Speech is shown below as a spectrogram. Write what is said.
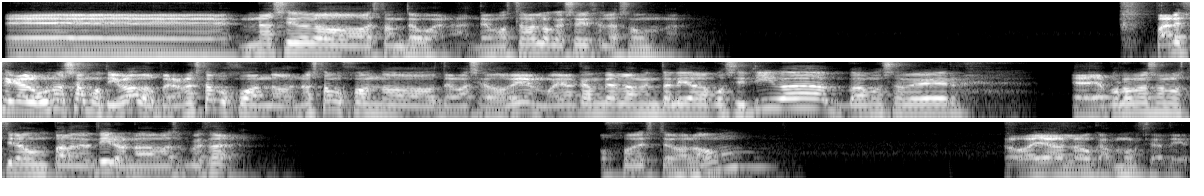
Eh, no ha sido lo bastante buena. Demostrar lo que sois en la segunda. Parece que algunos se ha motivado, pero no estamos jugando, no estamos jugando demasiado bien. Voy a cambiar la mentalidad positiva. Vamos a ver. Ya por lo menos hemos tirado un par de tiros, nada más empezar. Ojo este balón. Se lo va a llevar Oca Murcia, tío.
